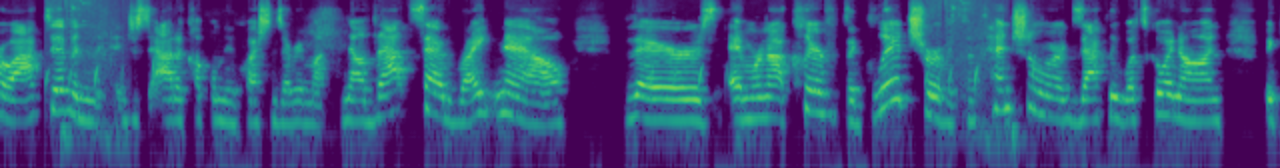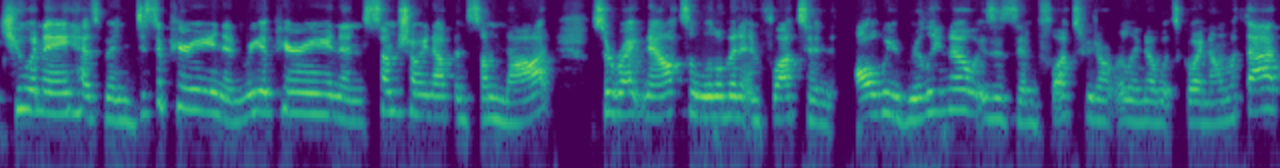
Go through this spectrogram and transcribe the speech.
proactive and just add a couple new questions every month. Now, that said, right now, there's and we're not clear if it's a glitch or if it's intentional or exactly what's going on the q&a has been disappearing and reappearing and some showing up and some not. So right now it's a little bit in flux and all we really know is it's in flux. We don't really know what's going on with that.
